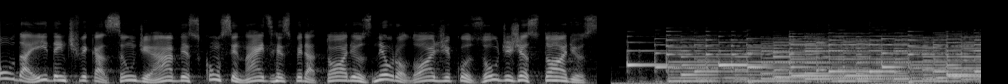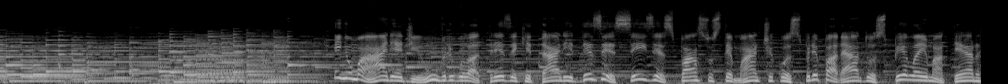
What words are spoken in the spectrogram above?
ou da identificação de aves com sinais respiratórios, neurológicos ou digestórios. Em uma área de 1,3 hectare, 16 espaços temáticos preparados pela Emater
